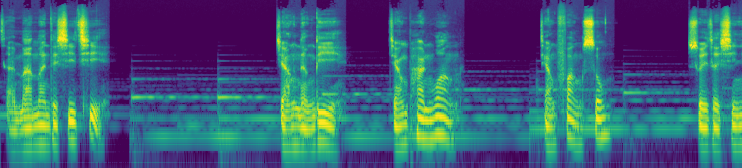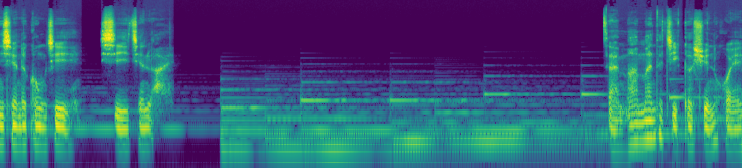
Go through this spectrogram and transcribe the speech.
再慢慢的吸气，将能力、将盼望、将放松，随着新鲜的空气吸进来。再慢慢的几个巡回，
